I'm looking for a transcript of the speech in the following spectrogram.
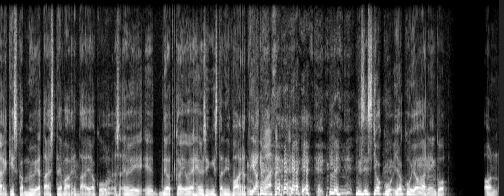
ärkiskan myyjä tai stevari Mm. tai joku, Joo. eli ne, jotka ei ole Helsingistä, niin vartija, Niin niin, niin siis joku, joku jolla Mm. niinku on,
